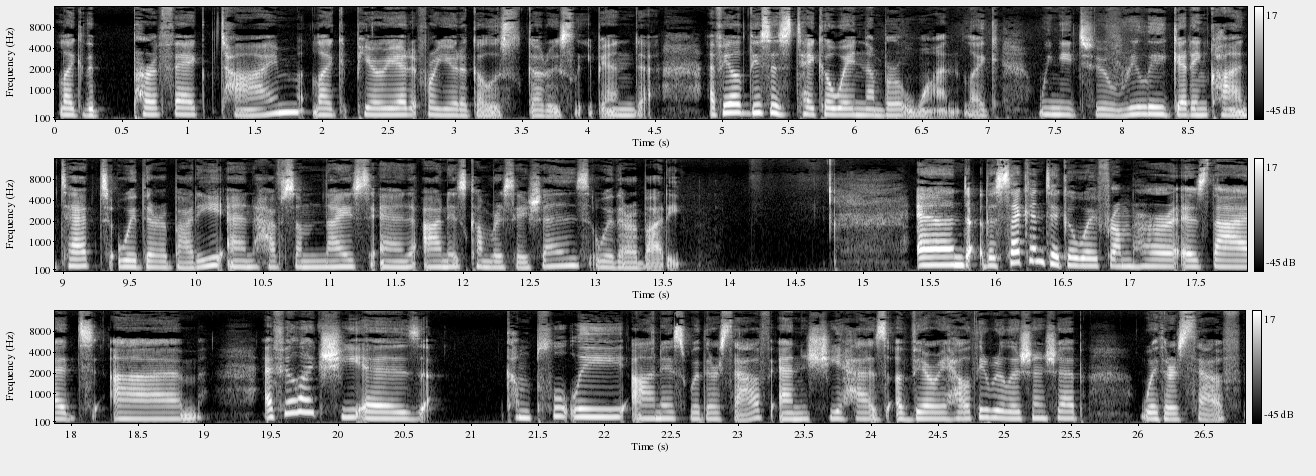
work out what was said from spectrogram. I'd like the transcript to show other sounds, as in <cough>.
like the perfect time, like period for you to go go to sleep. And I feel this is takeaway number one. Like we need to really get in contact with our body and have some nice and honest conversations with our body. And the second takeaway from her is that um, I feel like she is completely honest with herself and she has a very healthy relationship with herself.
